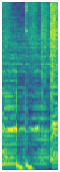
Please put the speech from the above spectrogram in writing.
Música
